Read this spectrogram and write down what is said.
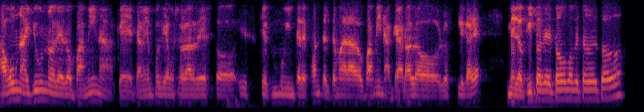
hago un ayuno de dopamina, que también podríamos hablar de esto, es que es muy interesante el tema de la dopamina, que ahora lo, lo explicaré, me lo quito de todo, de todo, de todo,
